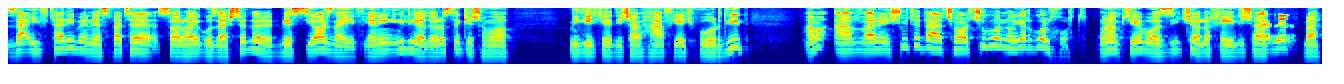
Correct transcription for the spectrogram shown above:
ضعیفتری به نسبت سالهای گذشته داره بسیار ضعیف. یعنی ایلیا درسته که شما میگید که دیشب هفت یک بردید اما اولین شوت در چارچوب و نویر گل خورد. اونم توی بازی که حالا خیلی شاید بله.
